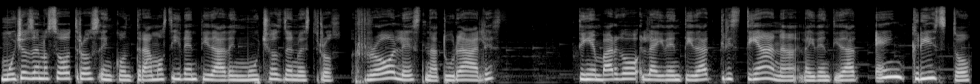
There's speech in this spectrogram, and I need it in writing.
muchos de nosotros encontramos identidad en muchos de nuestros roles naturales sin embargo, la identidad cristiana, la identidad en Cristo,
